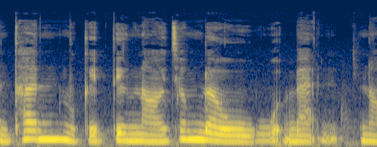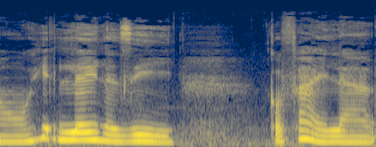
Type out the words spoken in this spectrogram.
bản thân một cái tiếng nói trong đầu của bạn nó hiện lên là gì? Có phải là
